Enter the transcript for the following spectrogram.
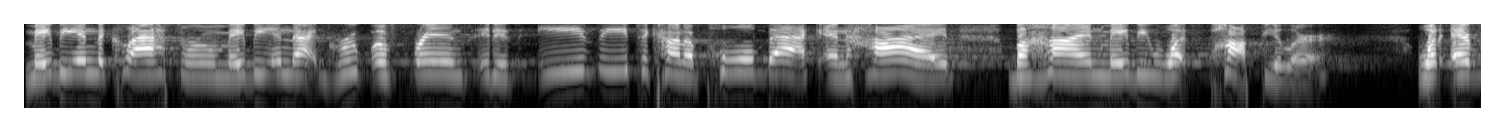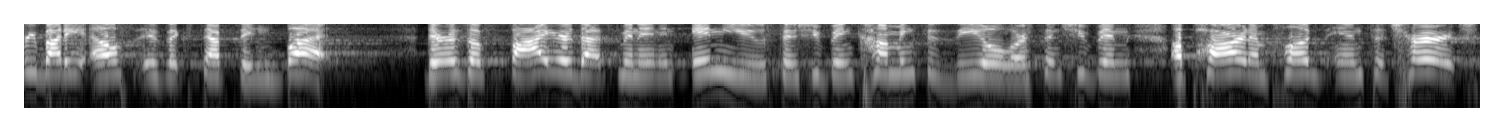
maybe in the classroom, maybe in that group of friends, it is easy to kind of pull back and hide behind maybe what's popular, what everybody else is accepting. But there is a fire that's been in, in, you since you've been coming to Zeal or since you've been a part and plugged into church,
